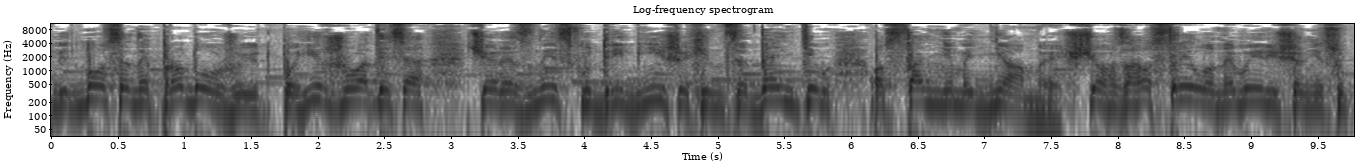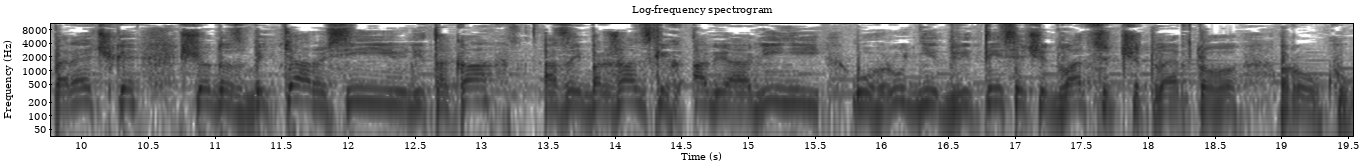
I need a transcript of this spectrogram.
відносини продовжують погіршуватися через низку дрібніших інцидентів останніми днями, що загострило невирішені суперечки щодо збиття Росією літака азербайджанських авіаліній у грудні 2024 року.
